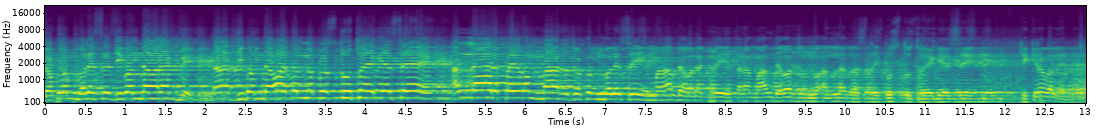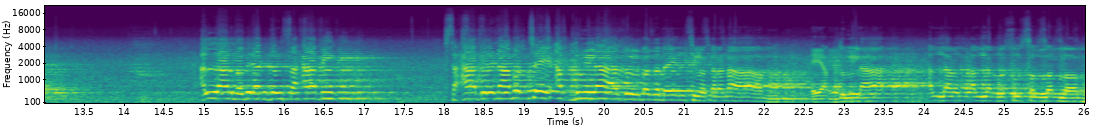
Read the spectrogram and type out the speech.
যখন বলেছে জীবন দেওয়া লাগবে, তারা জীবন দেওয়ার জন্য প্রস্তুত হয়ে গেছে। আল্লাহর পয়গম্বর যখন বলেছে মাল দেওয়া লাগবে, তারা মাল দেওয়ার জন্য আল্লাহর রাস্তায় প্রস্তুত হয়ে গেছে। ঠিক কিনা বলেন? আল্লাহর নবীর একজন সাহাবী, সাহাবীর নাম হচ্ছে আব্দুল্লাহ জুলবাজাদাইন ছিল তার নাম। এই আব্দুল্লাহ আল্লাহর আল্লাহর রাসূল সাল্লাল্লাহু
